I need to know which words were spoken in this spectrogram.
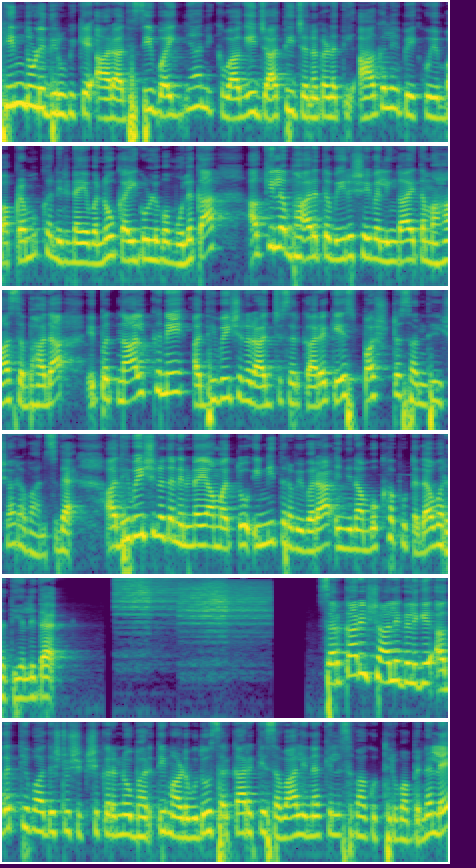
ಹಿಂದುಳಿದಿರುವಿಕೆ ಆರಾಧಿಸಿ ವೈಜ್ಞಾನಿಕವಾಗಿ ಜಾತಿ ಜನಗಣತಿ ಆಗಲೇಬೇಕು ಎಂಬ ಪ್ರಮುಖ ನಿರ್ಣಯವನ್ನು ಕೈಗೊಳ್ಳುವ ಮೂಲಕ ಅಖಿಲ ಭಾರತ ವೀರಶೈವ ಲಿಂಗಾಯತ ಮಹಾಸಭಾದ ಇಪ್ಪತ್ನಾಲ್ಕನೇ ಅಧಿವೇಶನ ರಾಜ್ಯ ಸರ್ಕಾರಕ್ಕೆ ಸ್ಪಷ್ಟ ಸಂದೇಶ ರವಾನಿಸಿದೆ. ಅಧಿವೇಶನದ ನಿರ್ಣಯ ಮತ್ತು ಇನ್ನಿತರ ವಿವರ ಇಂದಿನ ಮುಖಪುಟದ ವರದಿಯಲ್ಲಿದೆ. ಸರ್ಕಾರಿ ಶಾಲೆಗಳಿಗೆ ಅಗತ್ಯವಾದಷ್ಟು ಶಿಕ್ಷಕರನ್ನು ಭರ್ತಿ ಮಾಡುವುದು ಸರ್ಕಾರಕ್ಕೆ ಸವಾಲಿನ ಕೆಲಸವಾಗುತ್ತಿರುವ ಬೆನ್ನಲ್ಲೇ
